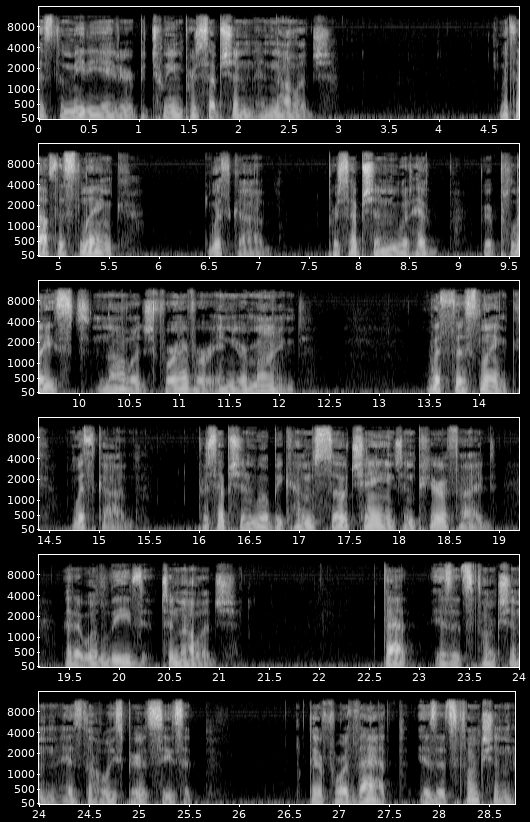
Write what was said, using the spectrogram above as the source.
as the mediator between perception and knowledge. Without this link with God, perception would have replaced knowledge forever in your mind. With this link with God, perception will become so changed and purified that it will lead to knowledge. That is its function as the Holy Spirit sees it. Therefore that is its function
